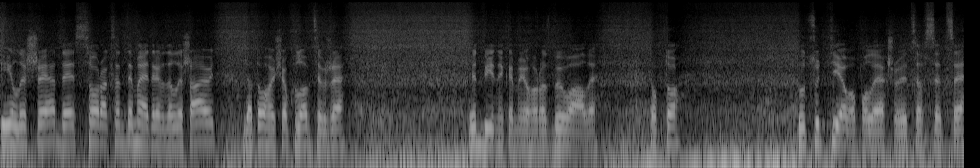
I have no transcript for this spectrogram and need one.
і лише десь 40 см залишають для того, щоб хлопці вже відбійниками його розбивали. Тобто тут суттєво полегшується все це.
